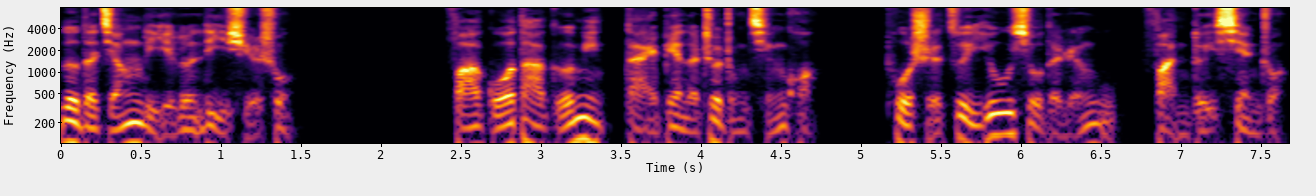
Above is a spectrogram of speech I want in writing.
乐得讲理论力学说，法国大革命改变了这种情况，迫使最优秀的人物反对现状。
